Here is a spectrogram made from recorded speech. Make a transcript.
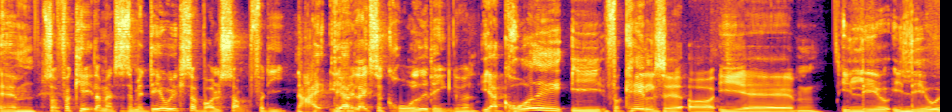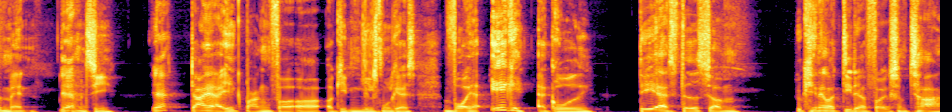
Øhm, Så forkæler man sig, men det er jo ikke så voldsomt, fordi Nej, det er jeg- heller ikke så grådigt egentlig, vel? jeg er grådig i forkælelse og i, øh, i, leve, i levemand, Ja. kan man sige. Ja. Der er jeg ikke bange for at, at give den en lille smule gas. Hvor jeg ikke er grådig, det er et sted som... Du kender godt de der folk, som tager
